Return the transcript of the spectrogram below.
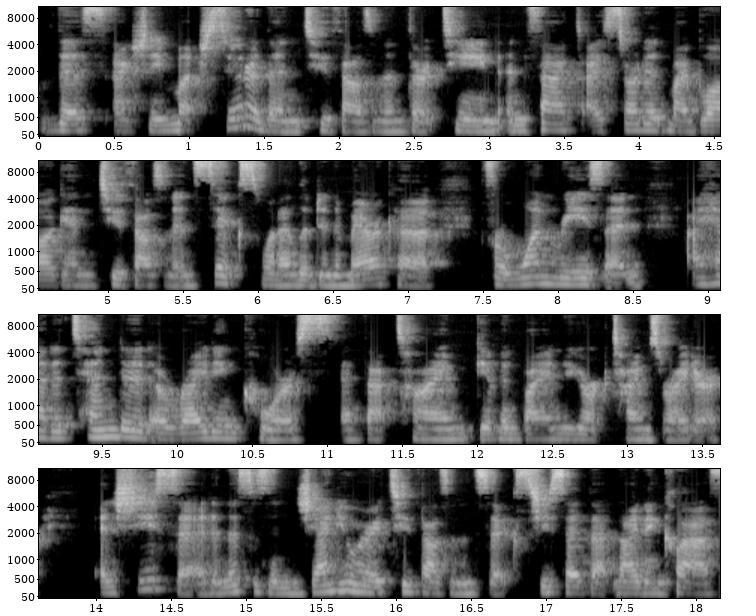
this actually much sooner than 2013. In fact, I started my blog in 2006 when I lived in America for one reason. I had attended a writing course at that time given by a New York Times writer. And she said, and this is in January 2006, she said that night in class,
